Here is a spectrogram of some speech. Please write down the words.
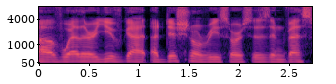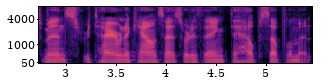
of whether you've got additional resources, investments, retirement accounts, that sort of thing to help supplement.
